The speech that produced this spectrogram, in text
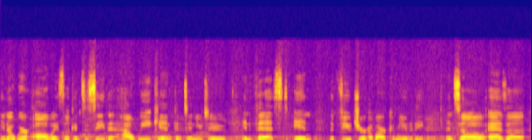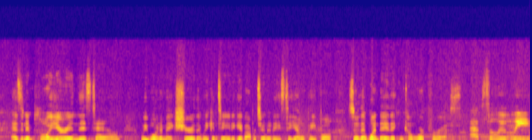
You know, we're always looking to see that how we can continue to invest in the future of our community. And so as a as an employer in this town, we want to make sure that we continue to give opportunities to young people so that one day they can come work for us. Absolutely.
